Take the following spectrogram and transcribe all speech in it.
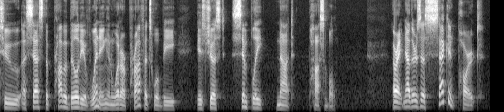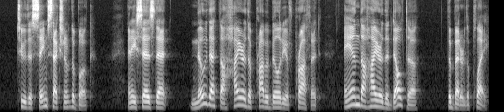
to assess the probability of winning and what our profits will be is just simply not possible. All right, now there's a second part to the same section of the book, and he says that know that the higher the probability of profit and the higher the delta, the better the play.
